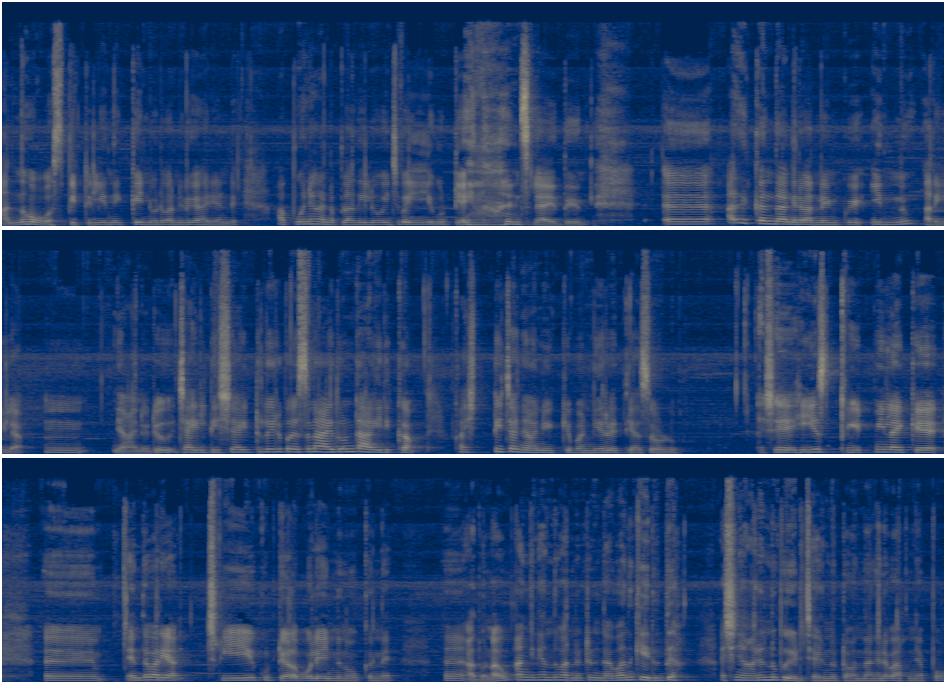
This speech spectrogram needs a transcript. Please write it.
അന്ന് ഹോസ്പിറ്റലിൽ നിന്ന് ഇക്ക എന്നോട് പറഞ്ഞൊരു കാര്യമുണ്ട്. അപ്പൂനെ കണ്ടപ്പോൾ അത് ലോയിച്ച് വലിയ കുട്ടിയായിരുന്നു മനസ്സിലായത്. അതൊക്കെ എന്താ അങ്ങനെ പറഞ്ഞ എനിക്ക് ഇന്നും അറിയില്ല. ഞാനൊരു ചൈൽഡിഷ് ആയിട്ടുള്ളൊരു പേഴ്സൺ ആയതുകൊണ്ടായിരിക്കാം. കഷ്ടിച്ച ഞാൻ എനിക്ക് വൺ ഇയർ വ്യത്യാസമുള്ളൂ. പക്ഷേ he is treat me like എന്താ പറയുക ചെറിയ കുട്ടികളെ പോലെ എന്നെ നോക്കുന്നത് അതുകൊണ്ടാവും അങ്ങനെ അന്ന് പറഞ്ഞിട്ടുണ്ടാവാന്ന് കരുതുക. പക്ഷെ ഞാനൊന്ന് പേടിച്ചായിരുന്നു കേട്ടോ അന്ന് അങ്ങനെ പറഞ്ഞപ്പോൾ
